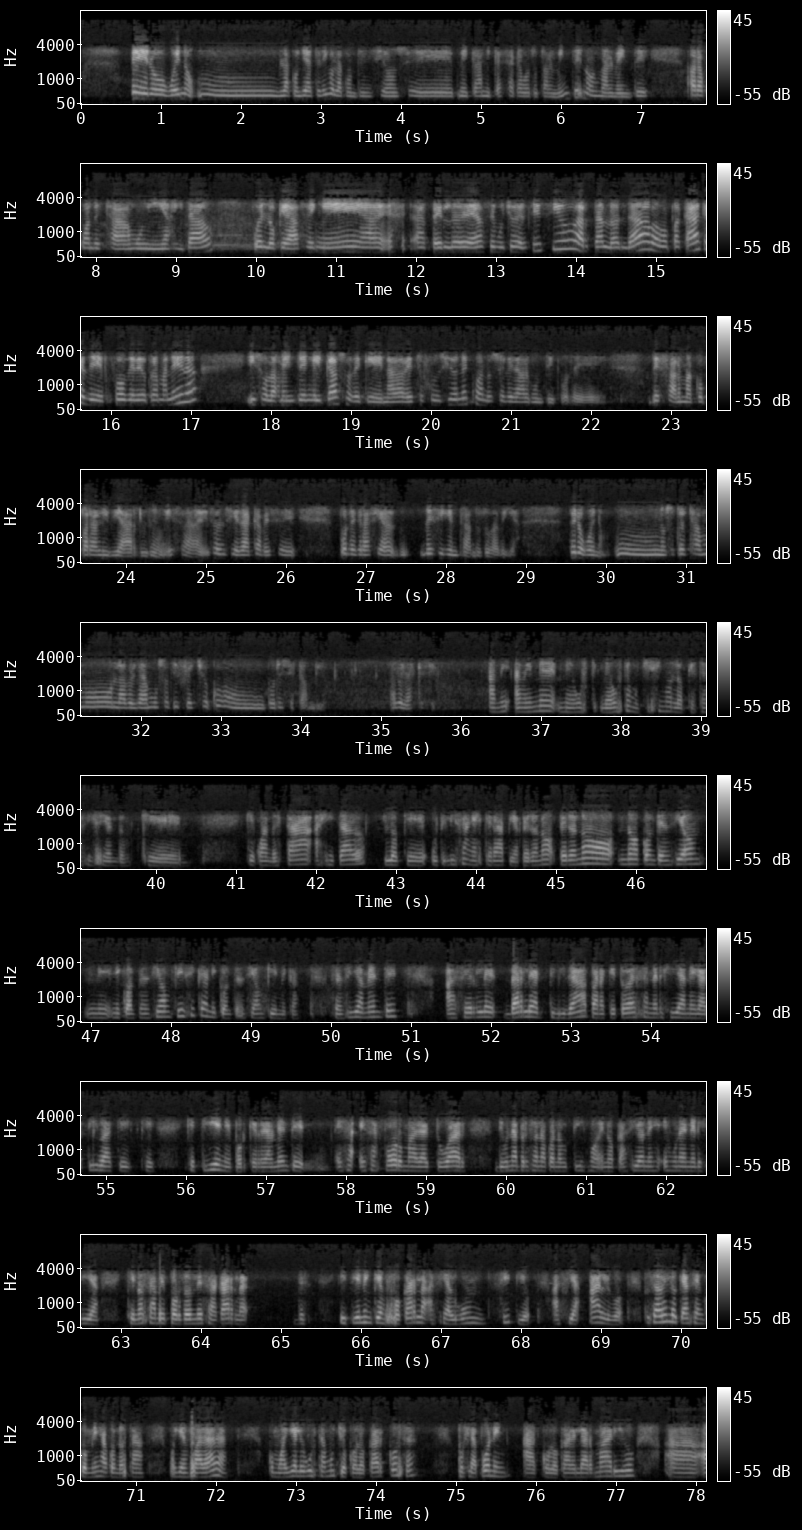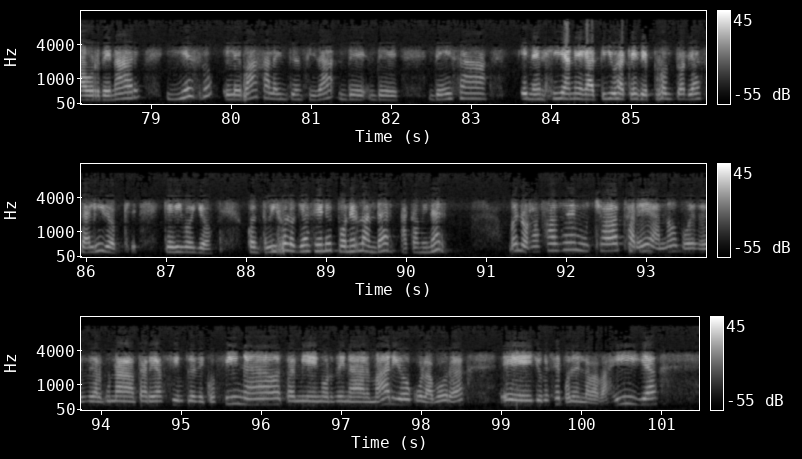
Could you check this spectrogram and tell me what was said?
Pero bueno, mmm, la, ya te digo, la contención se, mecánica se acabó totalmente. Normalmente, ahora cuando está muy agitado, pues lo que hacen es hacerle, hace mucho ejercicio, hartarlo andar, vamos para acá, que desfogue de otra manera. Y solamente en el caso de que nada de esto funcione cuando se le da algún tipo de, de fármaco para aliviar esa, esa ansiedad que a veces, por desgracia, le sigue entrando todavía. Pero bueno, mm, nosotros estamos, la verdad, muy satisfechos con, con ese cambio. La verdad es que sí. A mí, a mí me, me, gusta, me gusta muchísimo lo que estás diciendo, que, que cuando está agitado lo que utilizan es terapia, pero no, pero no, no contención, ni, ni contención física ni contención química. Sencillamente hacerle, darle actividad para que toda esa energía negativa que, que, que tiene, porque realmente esa, esa forma de actuar de una persona con autismo en ocasiones es una energía que no sabe por dónde sacarla y tienen que enfocarla hacia algún sitio, hacia algo. ¿Tú sabes lo que hacen con mi hija cuando está muy enfadada? Como a ella le gusta mucho colocar cosas, pues la ponen a colocar el armario, a, ordenar, y eso le baja la intensidad de, de, de esa energía negativa que de pronto le ha salido, que, digo yo, con tu hijo lo que hacen es ponerlo a andar, a caminar. Bueno, Rafa hace muchas tareas, ¿no? Pues desde alguna tarea simple de cocina, también ordena armario, colabora, eh, yo qué sé, pone lavavajillas,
